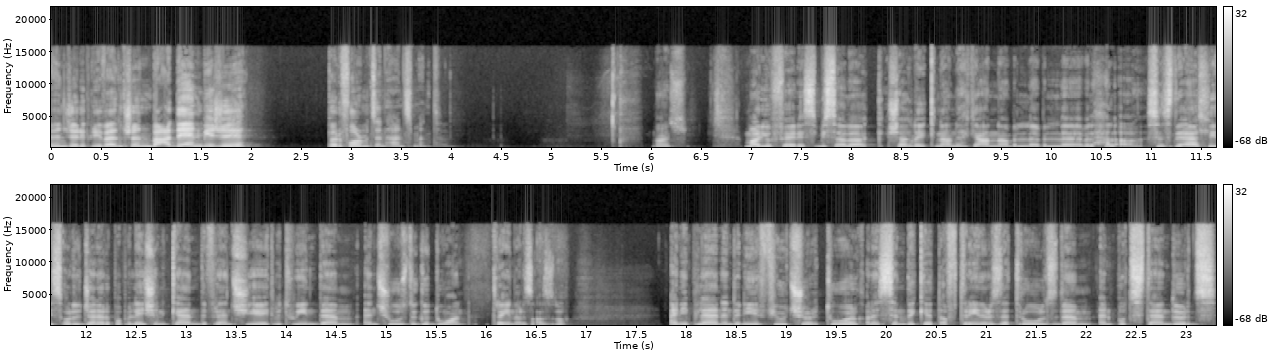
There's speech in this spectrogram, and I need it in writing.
injury prevention. بعدين بيجي performance enhancement. nice ماريو فارس بيسألك شغلة كنا عم نحكي عنها بال بال بالحلقة since the athletes or the general population can differentiate between them and choose the good one trainers قصده Any plan in the near future to work on a syndicate of trainers that rules them and put standards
